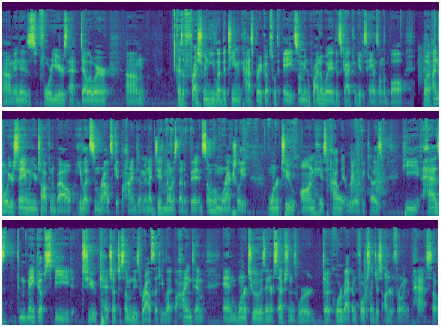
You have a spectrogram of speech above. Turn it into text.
um, in his four years at Delaware. Um, as a freshman, he led the team in pass breakups with eight. So, I mean, right away, this guy can get his hands on the ball. But I know what you're saying when you're talking about he let some routes get behind him. And I did notice that a bit. And some of them were actually one or two on his highlight reel because he has the makeup speed to catch up to some of these routes that he let behind him. And one or two of his interceptions were the quarterback, unfortunately, just underthrowing the pass. So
